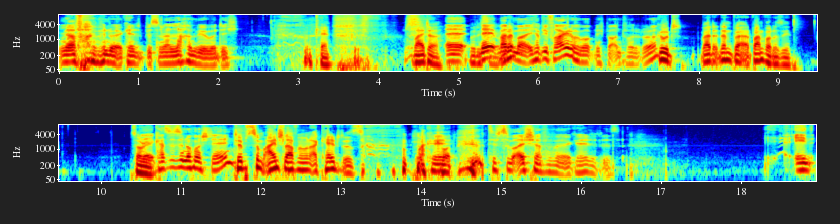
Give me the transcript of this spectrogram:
Ja, vor allem, wenn du erkältet bist und dann lachen wir über dich. Okay. Gut. Weiter. Äh, nee, sagen, warte oder? mal, ich habe die Frage doch überhaupt nicht beantwortet, oder? Gut, weiter, dann be beantworte sie. Sorry. Äh, kannst du sie nochmal stellen? Tipps zum Einschlafen, wenn man erkältet ist. mein Okay. Tipps zum Einschlafen, wenn man erkältet ist. Ey,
